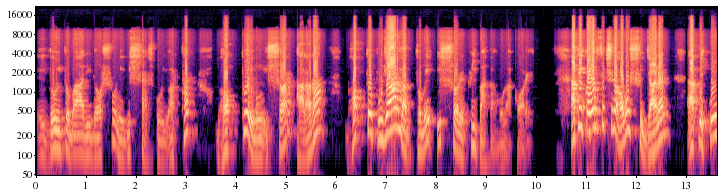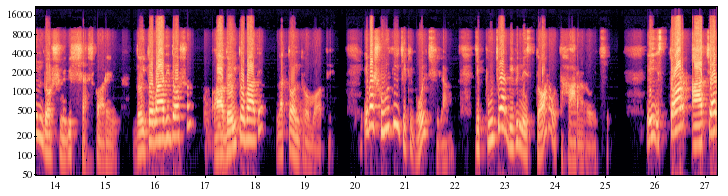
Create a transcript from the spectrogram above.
এই দ্বৈতবাদী দর্শনে বিশ্বাস করি। অর্থাৎ ভক্ত এবং ঈশ্বর আলাদা, ভক্ত পূজার মাধ্যমে ঈশ্বরের কৃপা কামনা করে। আপনি কমেন্ট সেকশনে অবশ্যই জানান, আপনি কোন দর্শনে বিশ্বাস করেন? দ্বৈতবাদী দর্শন, অদ্বৈতবাদে না তন্ত্র মতে এবার শুরুতেই যেটি বলছিলাম, যে পূজার বিভিন্ন স্তর ও ধারা রয়েছে। এই স্তর, আচার,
